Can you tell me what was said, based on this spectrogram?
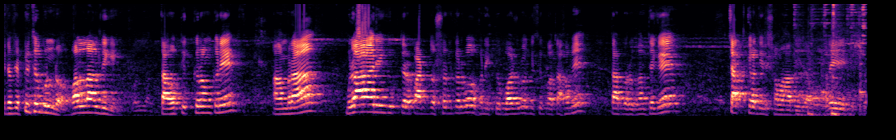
এটা হচ্ছে পৃথকুণ্ড, বল্লাল দিঘি। তা অতিক্রম করে আমরা মুরারি গুপ্তের পাঠ দর্শন করব, ওখানে একটু বসবো, কিছু কথা হবে, তারপর ওখান থেকে চাঁদকাজির সমাধি যাব। হরে কৃষ্ণ।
